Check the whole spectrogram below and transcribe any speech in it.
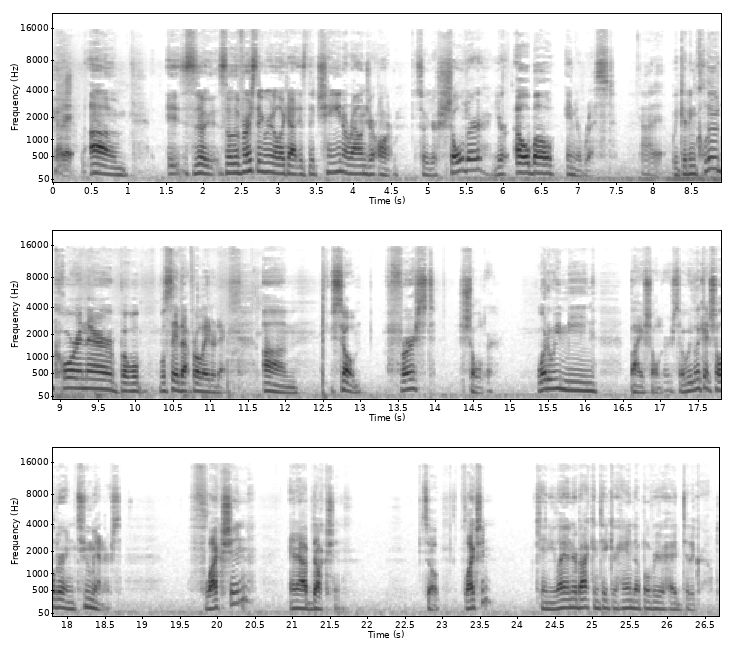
got it. It- So, so the first thing we're going to look at is the chain around your arm. So your shoulder, your elbow, and your wrist. Got it. We could include core in there, but we'll we'll save that for a later day. Um, so first, shoulder. What do we mean by shoulder? So we look at shoulder in two manners: flexion and abduction. So flexion, can you lay on your back and take your hand up over your head to the ground?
